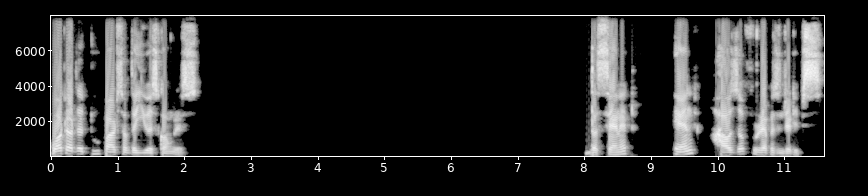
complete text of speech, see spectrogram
What are the two parts of the US Congress? The Senate and House of Representatives.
